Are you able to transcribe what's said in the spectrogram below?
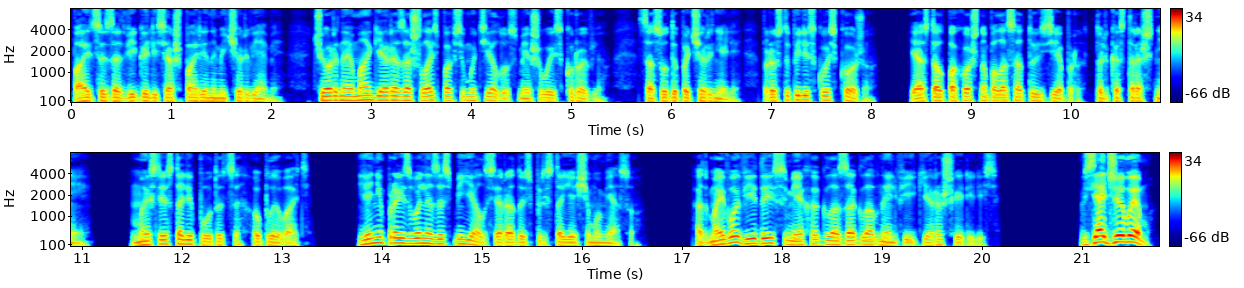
Пальцы задвигались ошпаренными червями. Черная магия разошлась по всему телу, смешиваясь с кровью. Сосуды почернели, проступили сквозь кожу. Я стал похож на полосатую зебру, только страшнее. Мысли стали путаться, уплывать. Я непроизвольно засмеялся, радуясь предстоящему мясу. От моего вида и смеха глаза главной эльфийки расширились. «Взять живым!» —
